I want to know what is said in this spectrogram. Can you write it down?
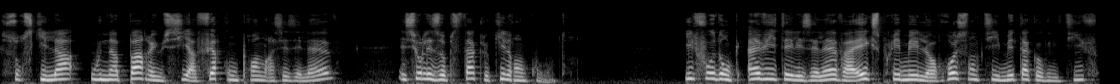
sur ce qu'il a ou n'a pas réussi à faire comprendre à ses élèves et sur les obstacles qu'il rencontre. Il faut donc inviter les élèves à exprimer leurs ressentis métacognitifs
